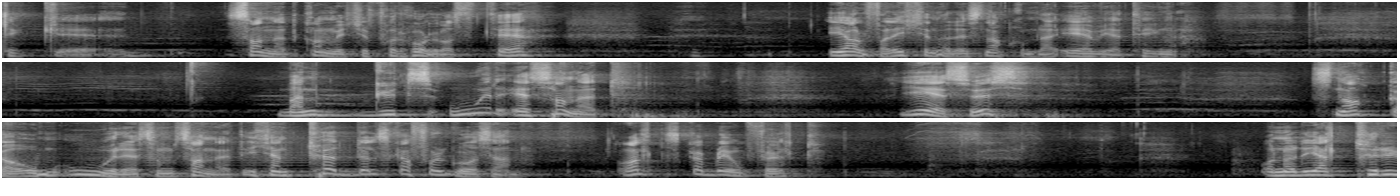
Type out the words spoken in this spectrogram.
slik eh, sannhet kan vi ikke forholde oss til. Iallfall ikke når det er snakk om de evige tingene. Men Guds ord er sannhet. Jesus snakker om ordet som sannhet. Ikke en tøddel skal forgå seg. Alt skal bli oppfylt. Og når det gjelder tru,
